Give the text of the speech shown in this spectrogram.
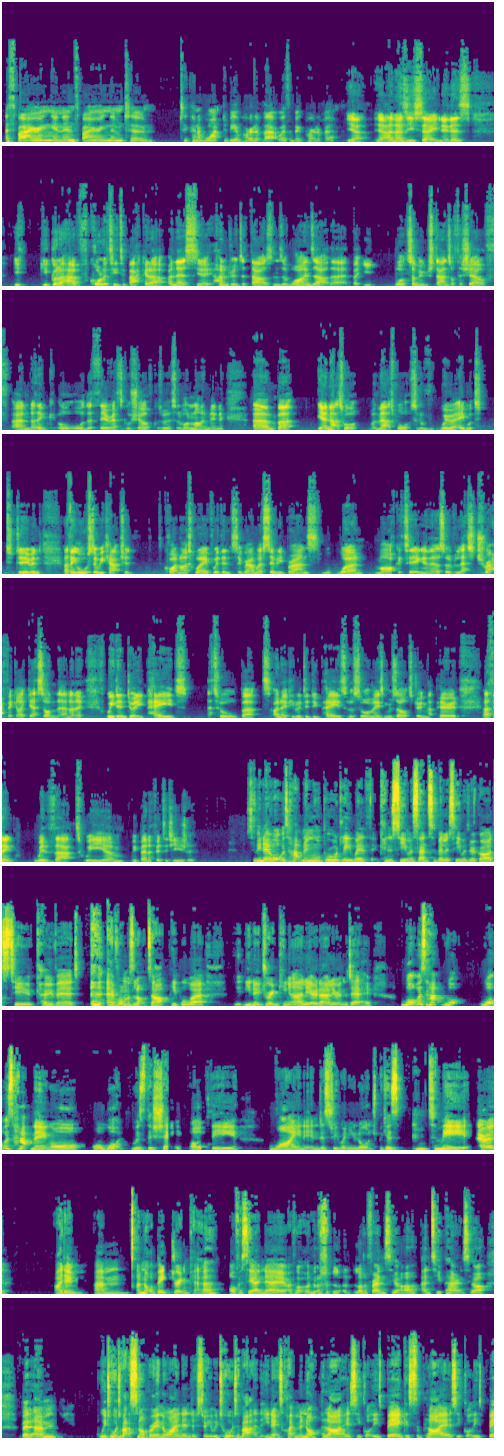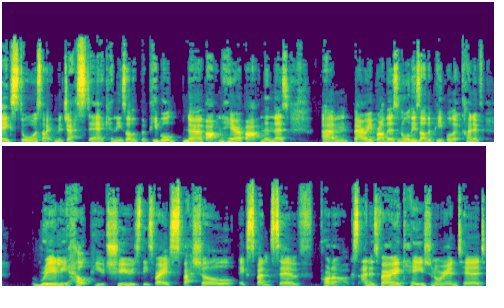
aspiring and inspiring them to to kind of want to be a part of that was a big part of it. Yeah, yeah, and as you say, you know, there's you you've got to have quality to back it up, and there's you know hundreds of thousands of wines out there, but you want something which stands off the shelf, and I think or, or the theoretical shelf because we're sort of online mainly, um, but yeah, and that's what and that's what sort of we were able to, to do. And I think also we captured quite a nice wave with Instagram where so many brands w- weren't marketing and there was sort of less traffic, I guess, on there. And I think we didn't do any paid at all, but I know people who did do paid sort of saw amazing results during that period. I think with that we um, we benefited hugely. So we know what was happening more broadly with consumer sensibility with regards to COVID. Everyone was locked up. People were you know drinking earlier and earlier in the day. What was ha- what what was happening or or what was the shape of the wine industry when you launched? Because to me there are I don't um I'm not a big drinker. Obviously I know I've got a lot, a lot of friends who are and two parents who are. But um we talked about snobbery in the wine industry. We talked about, you know, it's quite monopolized. You've got these big suppliers, you've got these big stores like Majestic and these other that people know about and hear about. And then there's um, Berry Brothers and all these other people that kind of really help you choose these very special, expensive products. And it's very occasion oriented.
